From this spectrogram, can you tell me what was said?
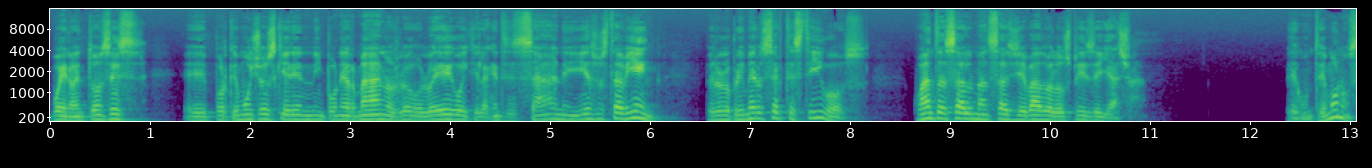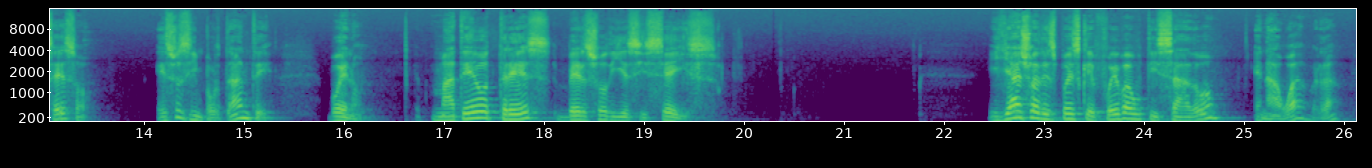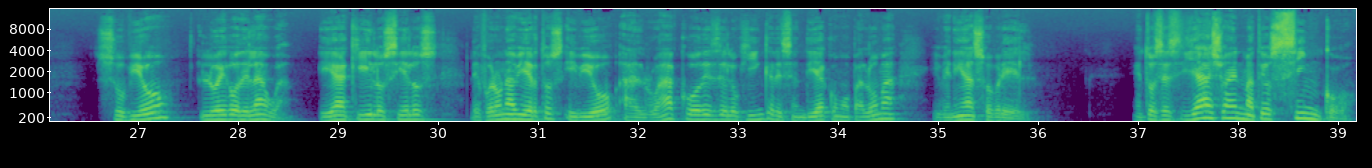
Bueno, entonces eh, porque muchos quieren imponer manos luego, luego, y que la gente se sane, y eso está bien. Pero lo primero es ser testigos. ¿Cuántas almas has llevado a los pies de Yahshua? Preguntémonos eso. Eso es importante. Bueno, Mateo 3, verso 16. Y Yahshua, después que fue bautizado en agua, ¿verdad? Subió luego del agua. Y aquí los cielos le fueron abiertos y vio al Ruaco desde Elohim que descendía como paloma y venía sobre él. Entonces, Yahshua en Mateo 5,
